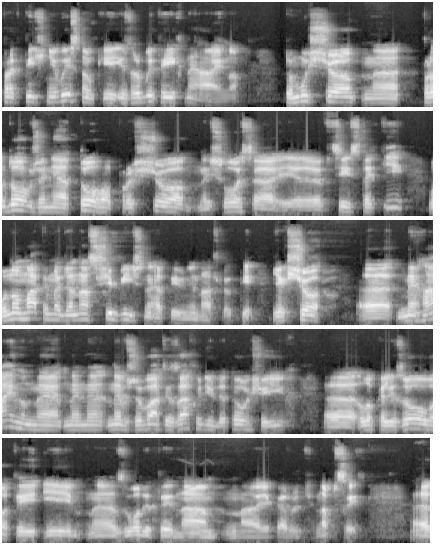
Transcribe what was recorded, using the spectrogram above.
практичні висновки і зробити їх негайно. Тому що е, продовження того, про що йшлося е, в цій статті, воно матиме для нас ще більш негативні наслідки, якщо е, негайно не, не, не, не вживати заходів для того, щоб їх локалізовувати і е, зводити на, на як кажуть на пси. Е,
